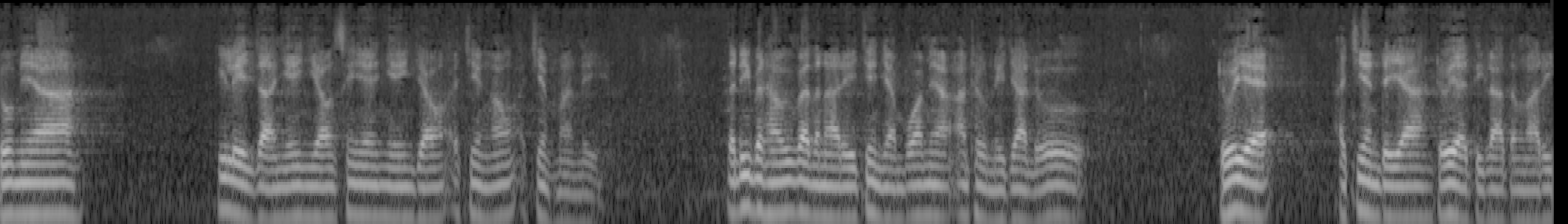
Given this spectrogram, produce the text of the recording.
တို့များ ကိလေသာငြိမ်းချောင်းဆင်းရဲငြိမ်းချောင်းအကျင့်ကောင်းအကျင့်မှန်နေတတိပဋ္ဌာန်ဝိပဿနာတွေကျင့်ကြံပွားများအထုတ်နေကြလို့တို့ရဲ့အကျင့်တရားတို့ရဲ့သီလသမာဓိ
